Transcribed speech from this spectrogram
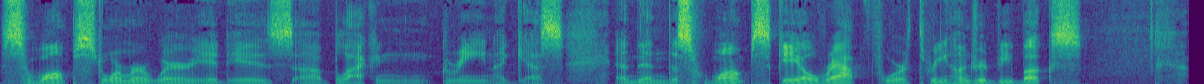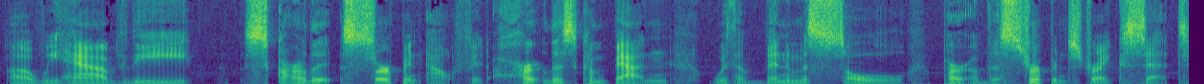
Swamp Stomper where it is uh, black and green, I guess. And then the Swamp Scale Wrap for 300 V bucks. Uh, we have the Scarlet Serpent outfit, Heartless Combatant with a Venomous Soul, part of the Serpent Strike set.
